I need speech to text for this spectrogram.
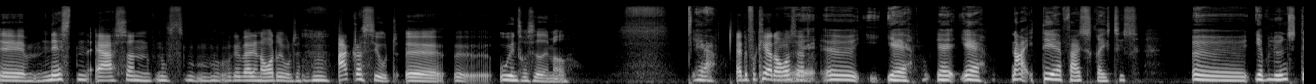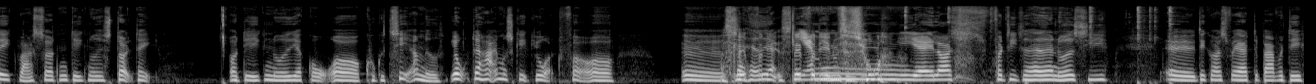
øh, næsten er sådan, nu kan det være en overdrivelse, Mhm. aggressivt øh, øh, uinteresseret i mad. Ja. Er det forkert oversat? Øh, ja, ja, ja. Nej, det er faktisk rigtigt. Øh, jeg vil ønske, det ikke var sådan. Det er ikke noget, jeg er stolt af. Og det er ikke noget, jeg går og koketterer med. Jo, det har jeg måske gjort for at... Øh, At så slippe for de- slippe for de invitationer. Ja, eller også fordi så havde jeg noget at sige. Øh, det kan også være, at det bare var det.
